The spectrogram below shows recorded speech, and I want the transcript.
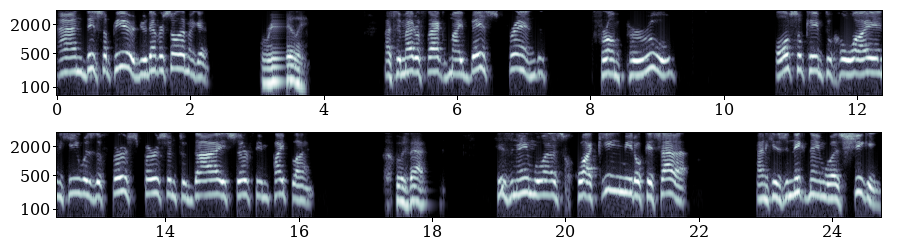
and disappeared. You never saw them again. Really? As a matter of fact, my best friend from Peru also came to Hawaii, and he was the first person to die surfing pipeline. Who's that? His name was Joaquin Miro Quesada, and his nickname was Shiggy.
